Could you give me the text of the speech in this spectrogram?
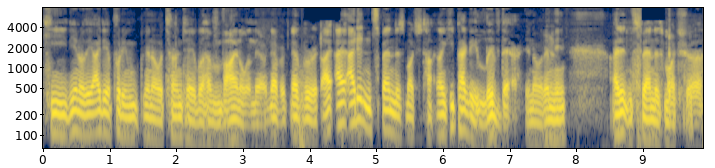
he, you know, the idea of putting you know a turntable, having vinyl in there, never, never. I, I, I didn't spend as much time. Like he practically lived there. You know what I mean? I didn't spend as much. Uh,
